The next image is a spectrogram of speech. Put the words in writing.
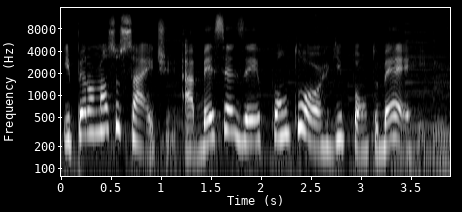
e pelo nosso site abcz.org.br.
